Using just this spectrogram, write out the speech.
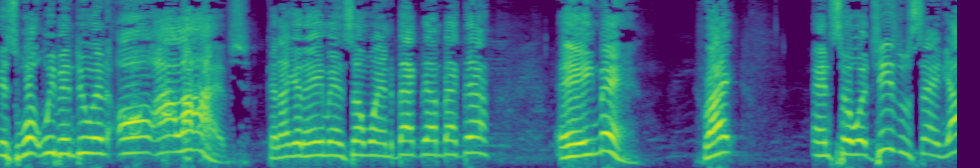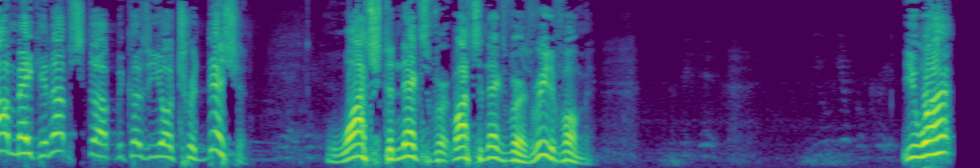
It's what we've been doing all our lives. Can I get an amen somewhere in the back down back there? Amen. Right? And so what Jesus was saying, y'all making up stuff because of your tradition. Watch the next verse. Watch the next verse. Read it for me. You what?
